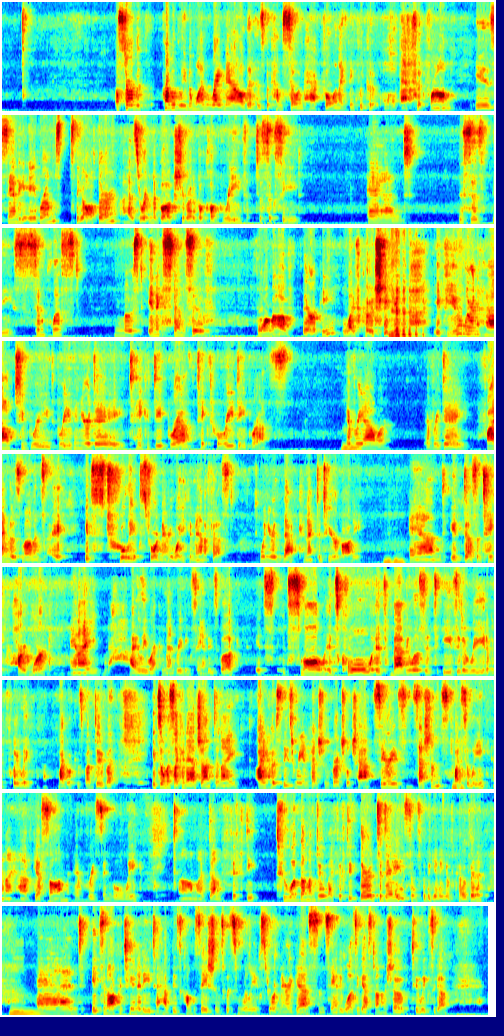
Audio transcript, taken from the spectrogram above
I'll start with probably the one right now that has become so impactful and I think we could all benefit from is Sandy Abrams, the author, has written a book. She wrote a book called Breathe to Succeed. And this is the simplest, most inexpensive form of therapy, life coaching. if you learn how to breathe, breathe in your day, take a deep breath, take three deep breaths mm-hmm. every hour, every day, find those moments. It's truly extraordinary what you can manifest when you're that connected to your body. Mm-hmm. And it doesn't take hard work. And I would highly recommend reading Sandy's book. It's it's small, it's cool, it's fabulous, it's easy to read. I mean, clearly, my book is fun too, but it's almost like an adjunct. And I I host these reinvention virtual chat series sessions twice a week, and I have guests on every single week. Um, I've done 52 of them. I'm doing my 53rd today since the beginning of COVID. And it's an opportunity to have these conversations with some really extraordinary guests. And Sandy was a guest on our show two weeks ago.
